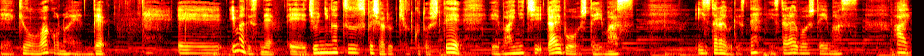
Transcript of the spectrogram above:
えー、今日はこの辺で。えー、今ですね、えー、12月スペシャル企画として、えー、毎日ライブをしています。インスタライブですね。インスタライブをしています。はい、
